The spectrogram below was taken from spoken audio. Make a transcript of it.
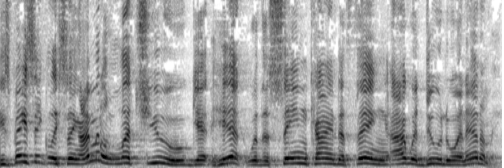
He's basically saying, I'm going to let you get hit with the same kind of thing I would do to an enemy.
